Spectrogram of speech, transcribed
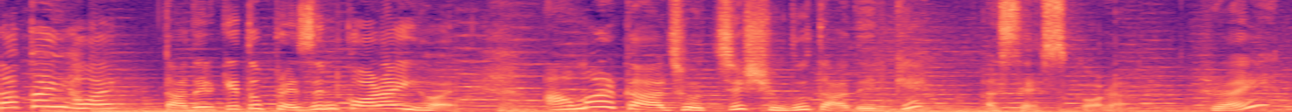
টাকাই হয়, তাদেরকে তো প্রেজেন্ট করাই হয়। আমার কাজ হচ্ছে শুধু তাদেরকে অ্যাসেস করা রাইট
